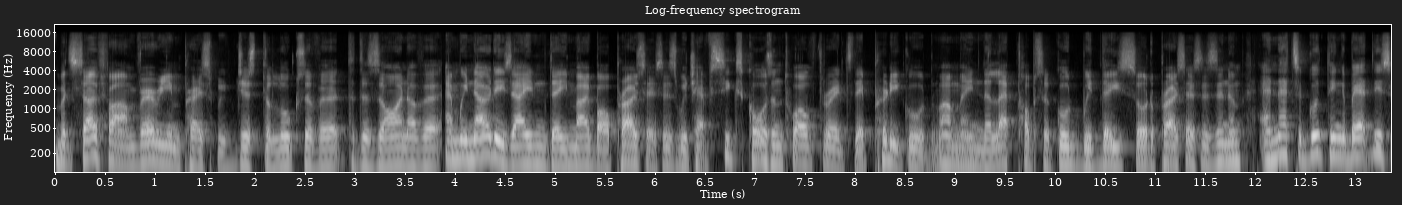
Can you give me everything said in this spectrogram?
but so far I'm very impressed with just the looks of it the design of it and we know these AMD mobile processors which have 6 cores and 12 threads they're pretty good I mean the laptops are good with these sort of processors in them and that's a good thing about this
